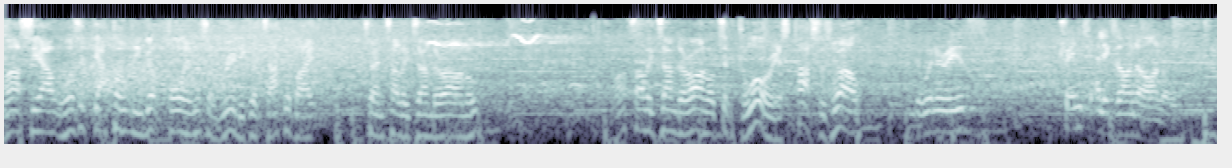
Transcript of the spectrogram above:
Martial was a gap opening up for him. That's a really good tackle by Trent Alexander-Arnold. That's Alexander-Arnold. It's a glorious pass as well. The winner is Trent Alexander-Arnold.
